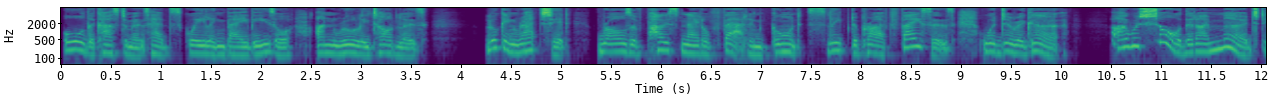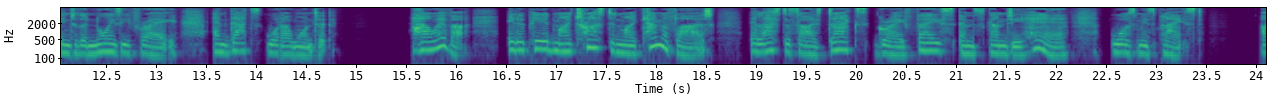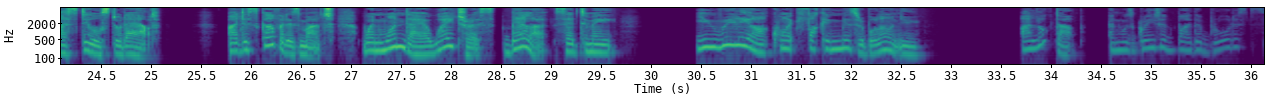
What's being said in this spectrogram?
All the customers had squealing babies or unruly toddlers. Looking rat shit, rolls of postnatal fat and gaunt, sleep deprived faces were de rigueur. I was sure that I merged into the noisy fray, and that's what I wanted. However, it appeared my trust in my camouflage, elasticized Dax, grey face, and scungy hair was misplaced. I still stood out. I discovered as much when one day a waitress, Bella, said to me, You really are quite fucking miserable, aren't you? I looked up and was greeted by the broadest smile.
